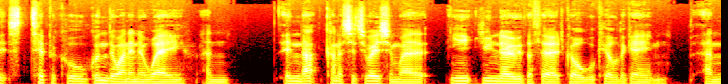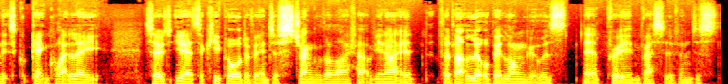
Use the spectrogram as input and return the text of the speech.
it's typical Gundogan in a way, and in that kind of situation where you you know the third goal will kill the game, and it's getting quite late. So yeah, to keep hold of it and just strangle the life out of United for that little bit longer was yeah pretty impressive, and just.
